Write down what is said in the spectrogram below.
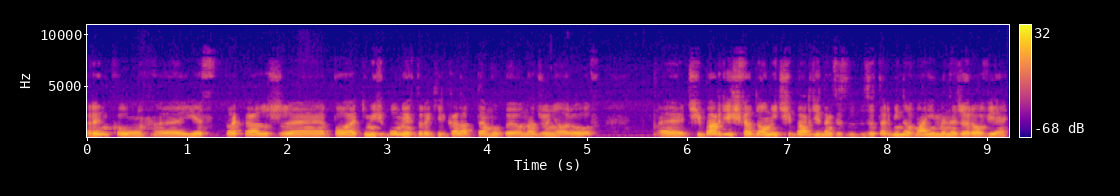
rynku e, jest taka, że po jakimś boomie, który kilka lat temu był na juniorów, ci bardziej świadomi, ci bardziej jednak zdeterminowani menedżerowie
